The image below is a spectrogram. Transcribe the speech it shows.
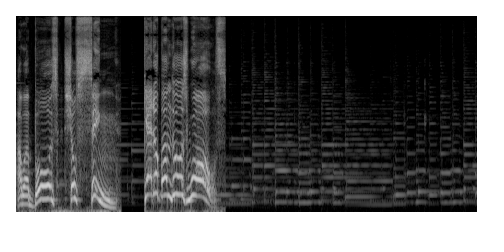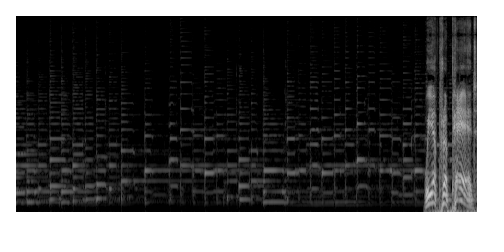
Our bows shall sing. Get up on those walls. We are prepared.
